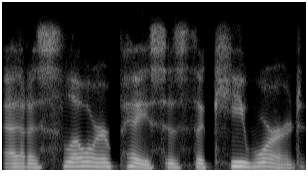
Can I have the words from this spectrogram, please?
at a slower pace is the key word,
